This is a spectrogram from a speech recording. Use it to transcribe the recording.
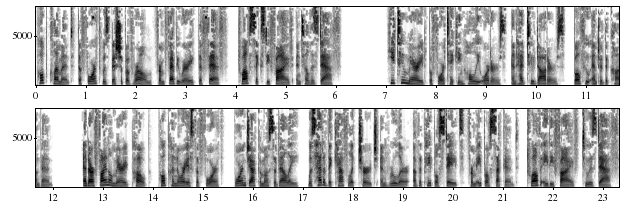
Pope Clement IV was Bishop of Rome from February 5, 1265 until his death. He too married before taking holy orders and had two daughters, both who entered the convent. And our final married pope, Pope Honorius IV, born Giacomo Savelli, was head of the Catholic Church and ruler of the Papal States from April 2, 1285 to his death.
